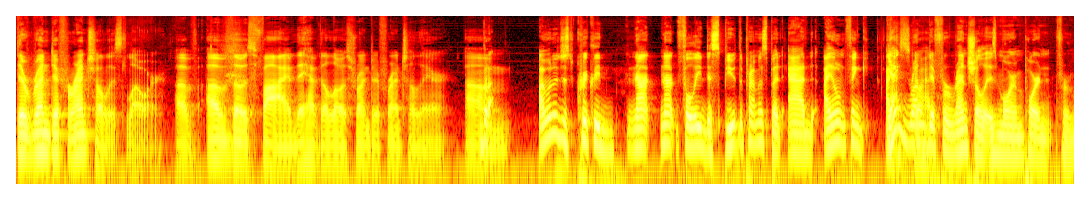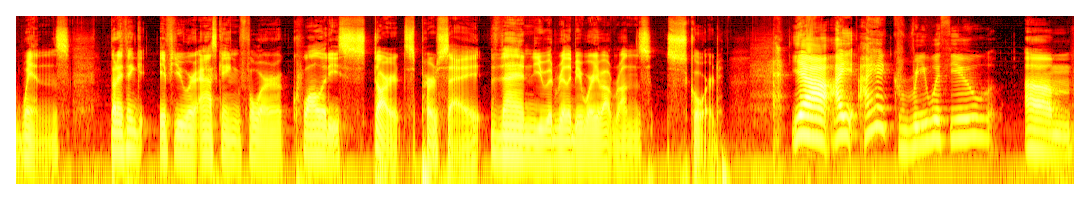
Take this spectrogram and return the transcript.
their run differential is lower. Of of those five, they have the lowest run differential there. Um, I want to just quickly not not fully dispute the premise, but add. I don't think I think run differential is more important for wins. But I think if you were asking for quality starts per se, then you would really be worried about runs scored. Yeah, I I agree with you. Um,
